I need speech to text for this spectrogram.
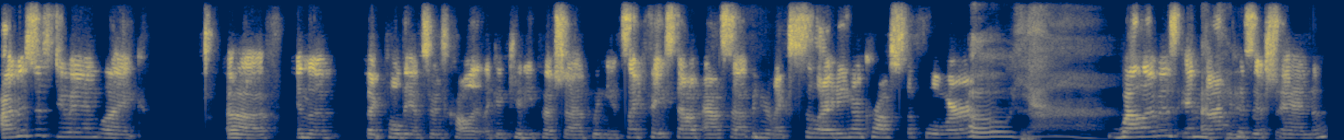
I was just doing like, uh, in the like pole dancers call it like a kitty push up when you, it's like face down, ass up, and you're like sliding across the floor. oh yeah. while I was in that position,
